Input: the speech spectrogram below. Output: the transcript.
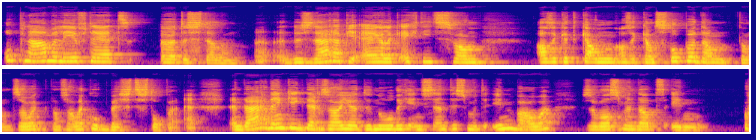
opnameleeftijd uit te stellen. Dus daar heb je eigenlijk echt iets van, als ik het kan, als ik kan stoppen, dan, dan, zou ik, dan zal ik ook best stoppen. Hè. En daar denk ik, daar zou je de nodige incentives moeten inbouwen, zoals men dat in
